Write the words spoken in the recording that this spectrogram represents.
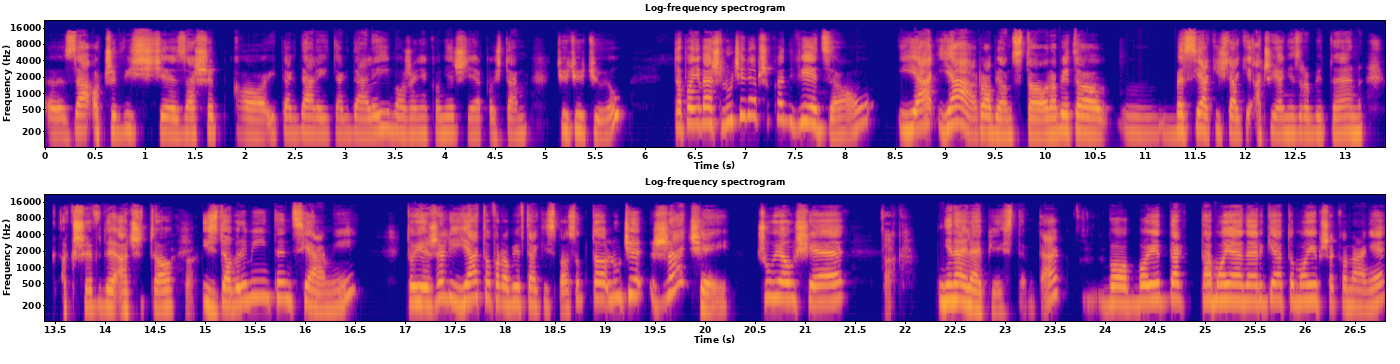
e, za oczywiście, za szybko i tak dalej, i tak dalej, i może niekoniecznie jakoś tam ciu, ciu, ciu, to ponieważ ludzie na przykład wiedzą, i ja, ja robiąc to, robię to mm, bez jakichś takich, a czy ja nie zrobię ten, a krzywdy, a czy to, Tak. i z dobrymi intencjami, to jeżeli ja to robię w taki sposób, to ludzie rzadziej czują się Tak. nie najlepiej z tym, tak? Bo, bo jednak ta moja energia to moje przekonanie,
